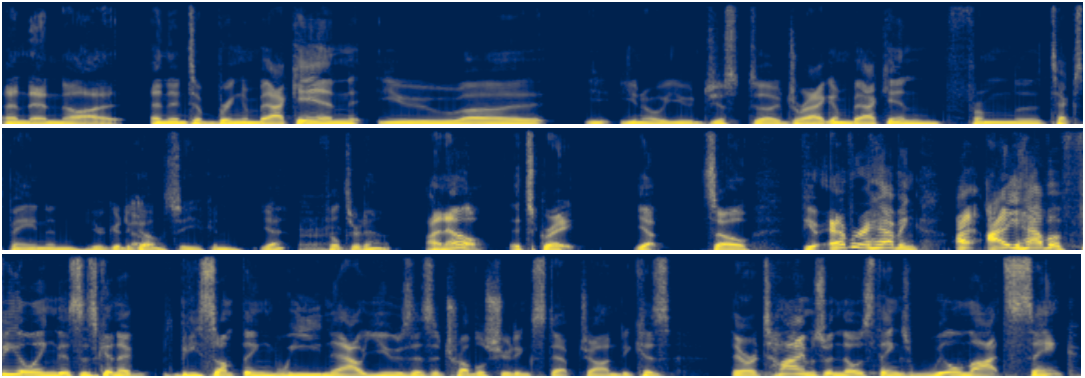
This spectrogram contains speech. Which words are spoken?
and then uh, and then to bring them back in, you uh, you, you know you just uh, drag them back in from the text pane, and you're good to yep. go. So you can yeah right. filter down. I know it's great. Yep. So if you're ever having, I, I have a feeling this is going to be something we now use as a troubleshooting step, John, because there are times when those things will not sync,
